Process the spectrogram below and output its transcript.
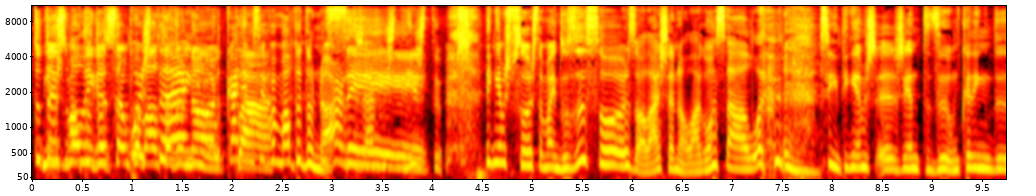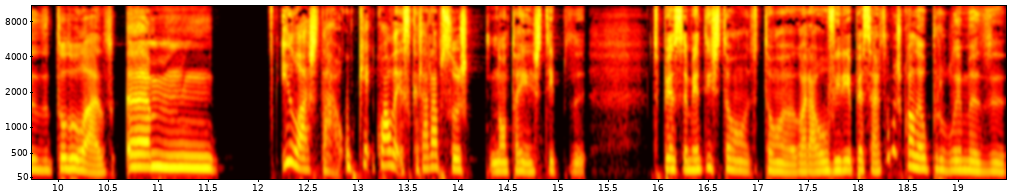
tu tínhamos tens uma malta do- ligação com a malta do tenho, Norte, Calha-me pá. sempre a malta do Norte, já Sim. viste isto? Tínhamos pessoas também dos Açores, olá Xana, olá Gonçalo. Sim, tínhamos eh, gente de um bocadinho de, de todo o lado. Hum, e lá está. O que, é- qual é? Se calhar há pessoas que não têm este tipo de, de pensamento e estão, estão agora a ouvir e a pensar: então, mas qual é o problema de,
